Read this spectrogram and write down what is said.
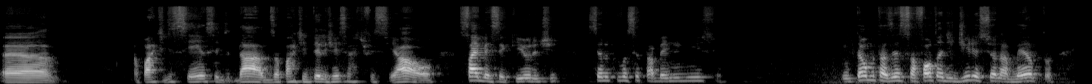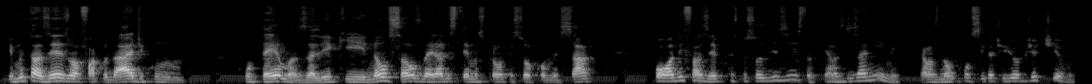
é, a parte de ciência de dados, a parte de inteligência artificial, cybersecurity, sendo que você está bem no início. Então, muitas vezes, essa falta de direcionamento, e muitas vezes uma faculdade com, com temas ali que não são os melhores temas para uma pessoa começar, podem fazer com que as pessoas desistam, que elas desanimem, que elas não consigam atingir o objetivo.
